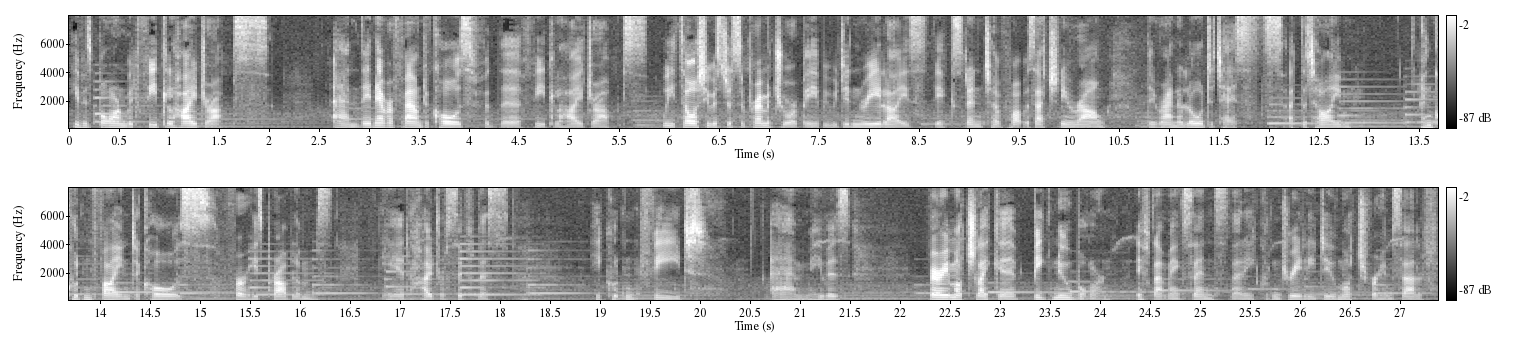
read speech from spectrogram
He was born with fetal hydrops, and they never found a cause for the fetal hydrops. We thought he was just a premature baby. We didn't realise the extent of what was actually wrong. They ran a load of tests at the time and couldn't find a cause for his problems. He had hydrocephalus. He couldn't feed. Um, he was very much like a big newborn, if that makes sense, that he couldn't really do much for himself.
